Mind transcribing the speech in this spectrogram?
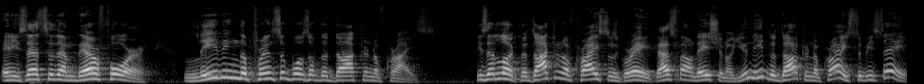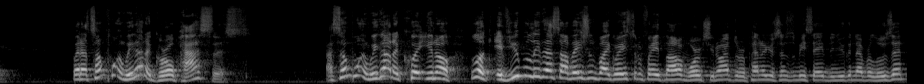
And he says to them, Therefore, leaving the principles of the doctrine of Christ. He said, Look, the doctrine of Christ is great. That's foundational. You need the doctrine of Christ to be saved. But at some point, we got to grow past this. At some point, we got to quit. You know, look, if you believe that salvation is by grace through faith, not of works, you don't have to repent of your sins to be saved, and you can never lose it.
